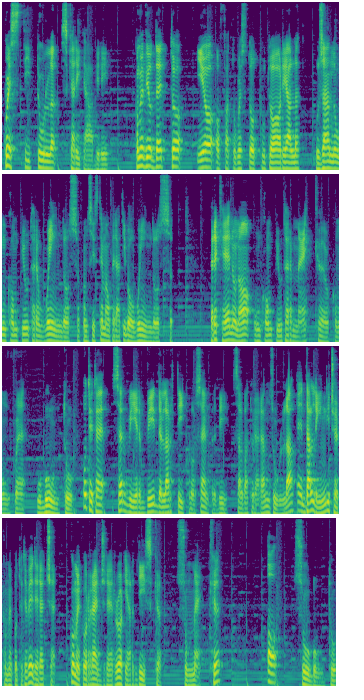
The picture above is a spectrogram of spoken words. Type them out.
questi tool scaricabili. Come vi ho detto, io ho fatto questo tutorial usando un computer Windows con sistema operativo Windows perché non ho un computer Mac o comunque Ubuntu. Potete servirvi dell'articolo sempre di Salvatore Aranzulla e dall'indice, come potete vedere, c'è come correggere errori hard disk su Mac o su Ubuntu.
